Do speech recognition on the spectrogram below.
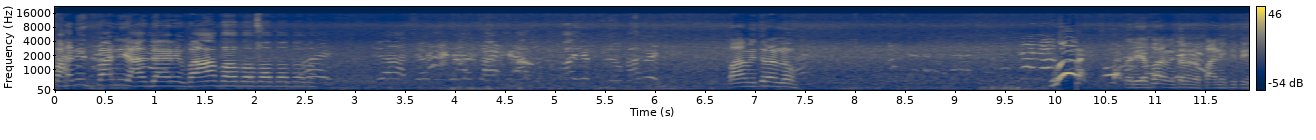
पाणीच पाणी आज डायरेक्ट बा बा बा बा बा बा. पहा मित्रांनो. तर हे पहा मित्रांनो पाणी किती.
